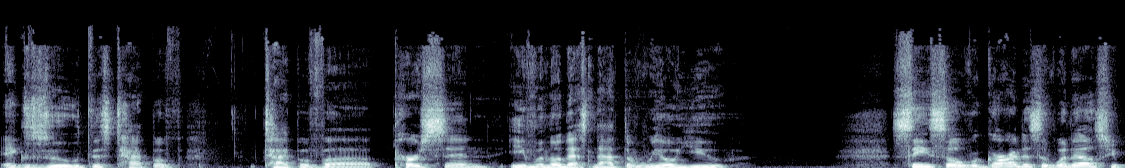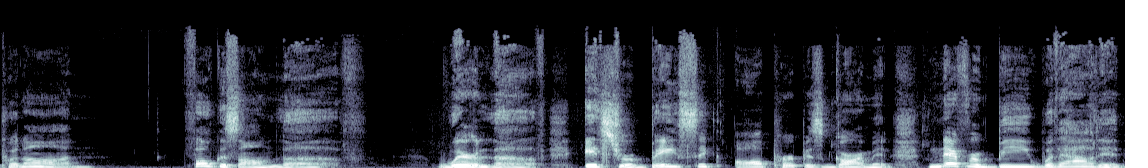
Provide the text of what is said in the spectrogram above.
exude this type of type of uh, person, even though that's not the real you. See, so regardless of what else you put on, focus on love. Wear love. It's your basic all purpose garment. Never be without it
